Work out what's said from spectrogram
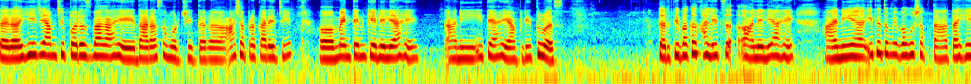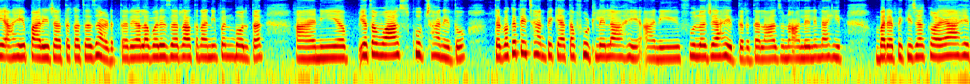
तर ही जी आमची परसबाग आहे दारासमोरची तर अशा प्रकारे जी मेंटेन केलेली आहे आणि इथे आहे आपली तुळस. तर ती बघा खालीच आलेली आहे आणि इथे तुम्ही बघू शकता आता हे आहे पारिजातकाचं झाड. तर याला बरेच जर रातराणी पण बोलतात आणि याचा वास खूप छान येतो. तर बघा ते छानपैकी आता फुटलेलं आहे आणि फुलं जे आहेत तर त्याला अजून आलेले नाहीत. बऱ्यापैकी ज्या कळ्या आहेत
